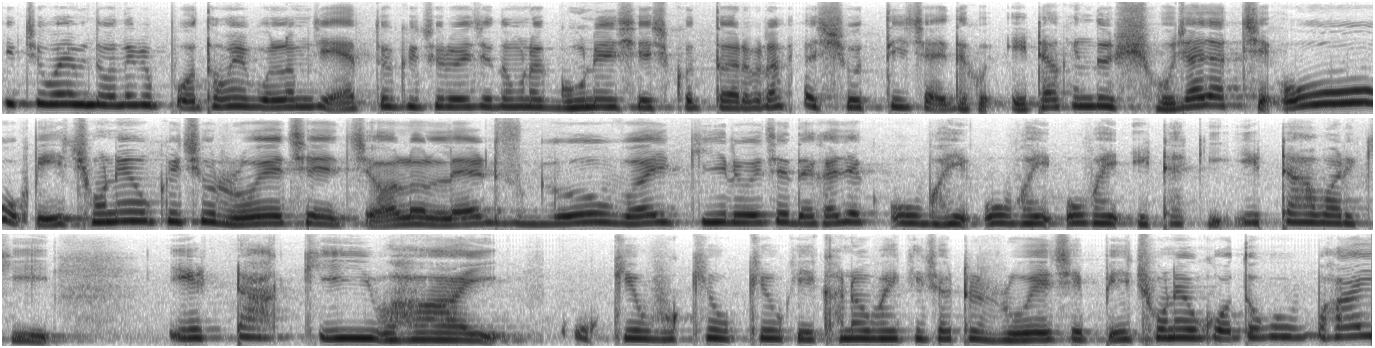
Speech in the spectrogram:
কিছু ভাই আমি তোমাদেরকে প্রথমে বললাম যে এত কিছু রয়েছে তোমরা গুনে শেষ করতে পারবে না। সত্যি চাই, দেখো, এটাও কিন্তু সোজা যাচ্ছে। ও, পেছনেও কিছু রয়েছে। চলো লেটস গো ভাই। কি রয়েছে? দেখা যাক। ও ভাই ও ভাই ও ভাই, এটা কি? এটা আবার কি? এটা কি ভাই? ওকে ওকে ওকে ওকে, এখানেও ভাই কিছু একটা রয়েছে, পেছনেও কত ভাই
